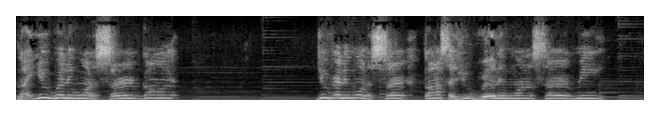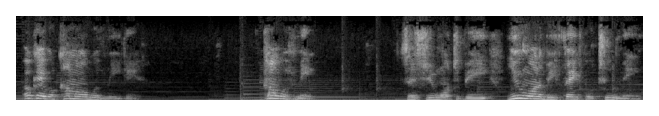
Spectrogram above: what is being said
like you really want to serve God. You really want to serve. God says, You really want to serve me? Okay, well, come on with me then. Come with me. Since you want to be, you want to be faithful to me.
